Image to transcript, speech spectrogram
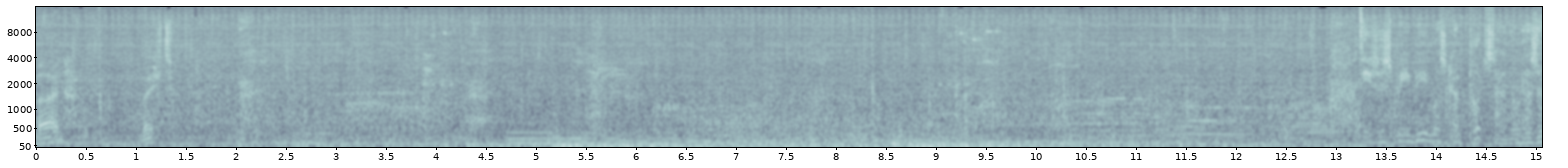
Nein, nicht. Dieses Baby muss kaputt sein oder so.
